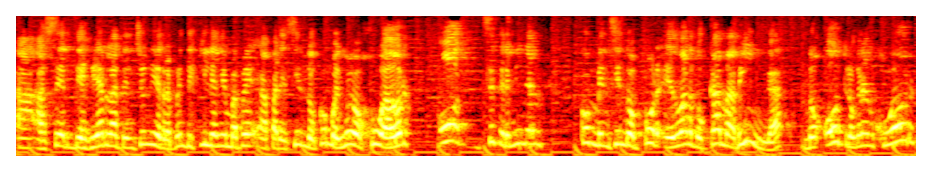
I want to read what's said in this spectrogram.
hacer desviar la atención y de repente Kylian Mbappé apareciendo como el nuevo jugador, o se terminan convenciendo por Eduardo Camavinga, no otro gran jugador,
